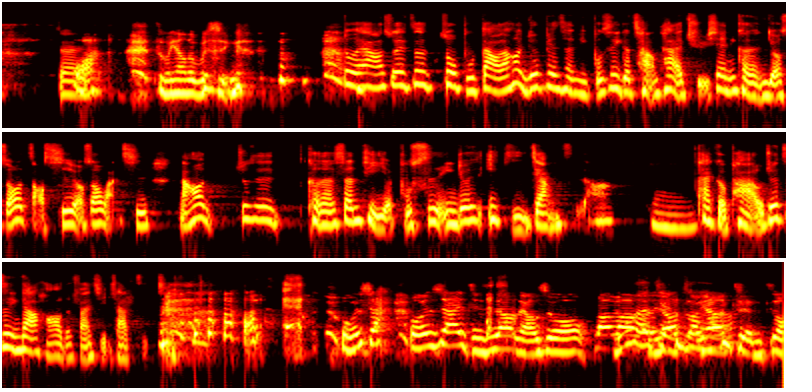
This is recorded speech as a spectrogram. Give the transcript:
对，哇，怎么样都不行。对啊，所以这做不到，然后你就变成你不是一个常态的曲线，你可能有时候早吃，有时候晚吃，然后就是。可能身体也不适应，就是一直这样子啊，嗯，太可怕了。我觉得这应该要好好的反省一下自己。我们下我们下一集是要聊说 妈妈们要怎么样减重。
